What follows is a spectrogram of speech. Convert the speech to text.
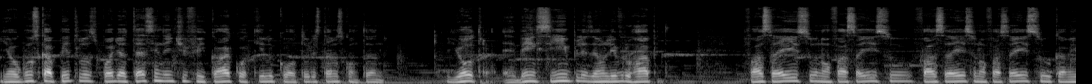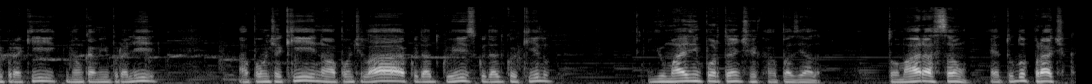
Em alguns capítulos pode até se identificar com aquilo que o autor está nos contando. E outra, é bem simples, é um livro rápido. Faça isso, não faça isso, faça isso, não faça isso, caminhe por aqui, não caminhe por ali, aponte aqui, não aponte lá, cuidado com isso, cuidado com aquilo. E o mais importante, rapaziada, tomar ação. É tudo prática,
